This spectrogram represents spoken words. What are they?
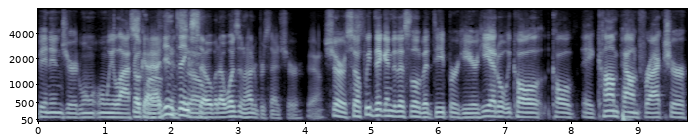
been injured when, when we last okay, spoke. I didn't think so, so, but I wasn't 100% sure. Yeah. Sure. So if we dig into this a little bit deeper here, he had what we call called a compound fracture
